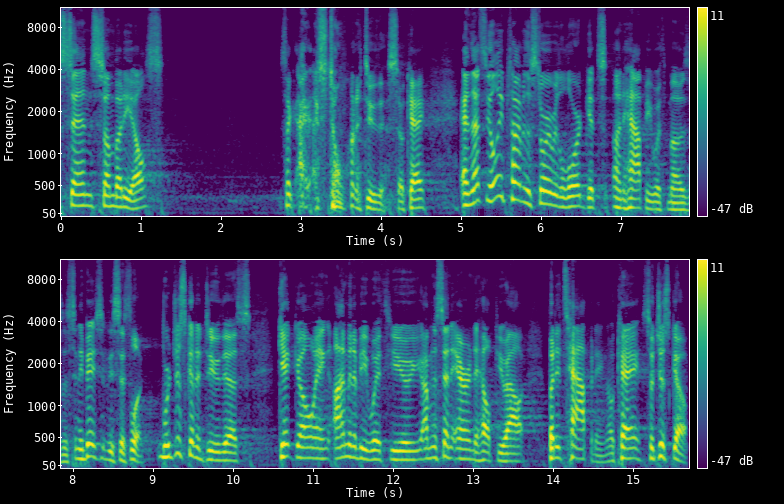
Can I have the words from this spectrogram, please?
send somebody else? It's like, I, I just don't want to do this, okay? And that's the only time in the story where the Lord gets unhappy with Moses. And he basically says, Look, we're just going to do this. Get going. I'm going to be with you. I'm going to send Aaron to help you out. But it's happening, okay? So just go.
